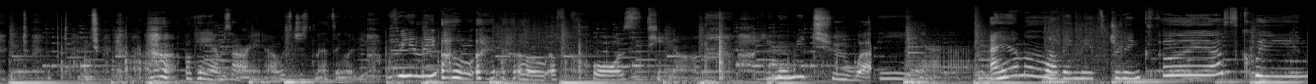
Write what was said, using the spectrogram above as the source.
okay, I'm sorry. I was just messing with you. Really? Oh, oh, of course, Tina. You know me too well. Yeah. I am loving these drinks. Oh yes, queen.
